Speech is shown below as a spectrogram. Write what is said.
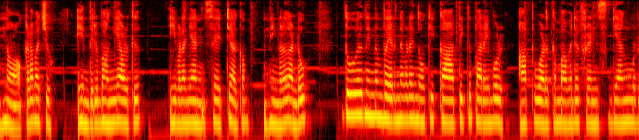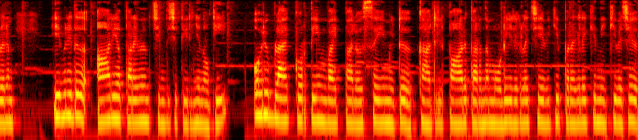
നോക്കണം വച്ചു എന്തൊരു ഭംഗി അവൾക്ക്. ഇവളെ ഞാൻ സെറ്റാക്കും. നിങ്ങൾ കണ്ടു? ദൂരെ നിന്നും വരുന്നവളെ നോക്കി കാർത്തിക് പറയുമ്പോൾ അപ്പു അടക്കം അവന്റെ ഫ്രണ്ട്സ് ഗ്യാങ് മുഴുവനും ഇവനിത് ആര്യ പറയുന്നത് ചിന്തിച്ച് തിരിഞ്ഞു നോക്കി. ഒരു ബ്ലാക്ക് കുർത്തിയും വൈറ്റ് പാലോസയും ഇട്ട് കാറ്റിൽ പാറി പറന്ന മുടിയിഴകളെ ചെവിക്ക് പിറകിലേക്ക് നീക്കി വെച്ച്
